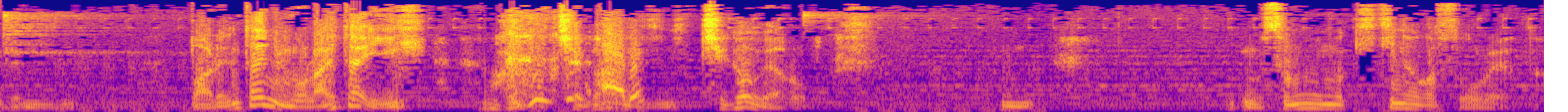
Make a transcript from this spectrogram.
でも、バレンタインにもらいたい？違う違うやろ。うん。そのまま聞き流す俺やった。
